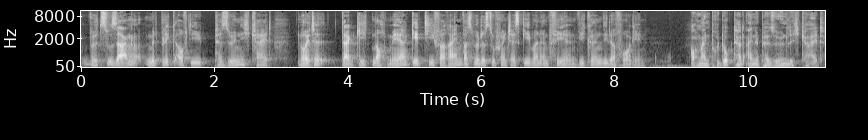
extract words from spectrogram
Würdest du sagen, mit Blick auf die Persönlichkeit, Leute, da geht noch mehr, geht tiefer rein. Was würdest du Franchise-Gebern empfehlen? Wie können die da vorgehen? Auch mein Produkt hat eine Persönlichkeit.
